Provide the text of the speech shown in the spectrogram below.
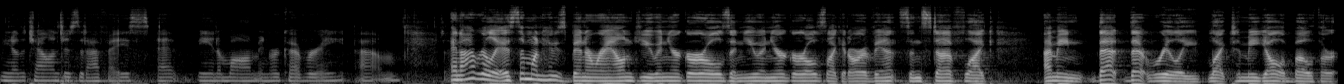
you know the challenges that I face at being a mom in recovery. Um, And I really, as someone who's been around you and your girls, and you and your girls, like at our events and stuff, like, I mean, that that really, like, to me, y'all both are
